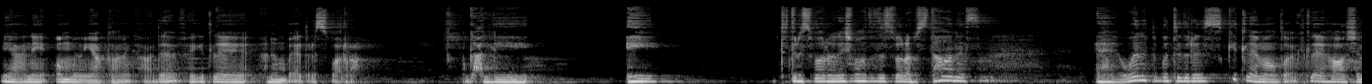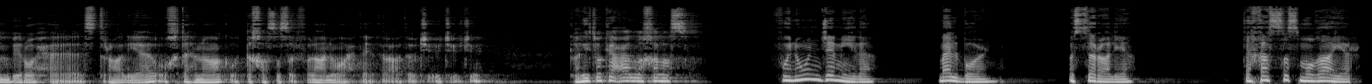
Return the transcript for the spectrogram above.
يعني أمي وياه كانت قاعدة فقلت له أنا أبي أدرس برا. قال لي إيه؟ تدرس برا؟ ليش ما تدرس برا؟ مستانس آه وين تبغى تدرس؟ قلت له الموضوع قلت له هاشم بيروح آه، استراليا واخته هناك والتخصص الفلاني واحد اثنين ثلاثة وشي وشي وشي. قال لي توكل على الله خلاص. فنون جميلة. ملبورن أستراليا. تخصص مغاير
